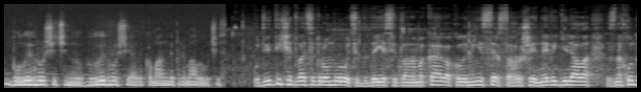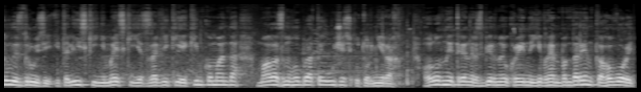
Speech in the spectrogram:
Були гроші чи не були гроші, але команди приймали участь. У 2022 році, додає Світлана Макаєва, коли міністерство грошей не виділяло, знаходились друзі італійські, німецькі, завдяки яким команда мала змогу брати участь у турнірах. Головний тренер збірної України Євген Бондаренко говорить,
